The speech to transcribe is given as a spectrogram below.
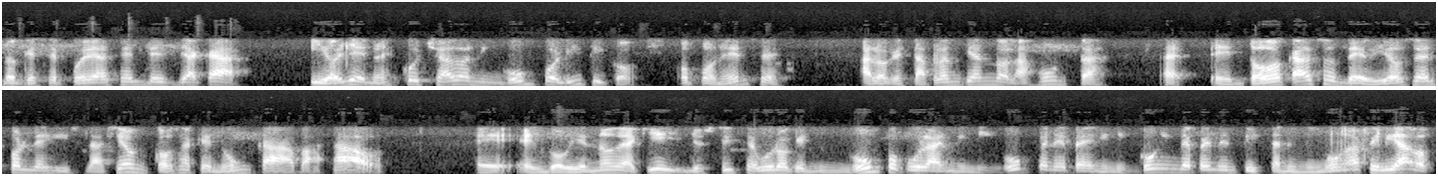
lo que se puede hacer desde acá. Y oye, no he escuchado a ningún político oponerse a lo que está planteando la Junta. Eh, en todo caso, debió ser por legislación, cosa que nunca ha pasado. Eh, el gobierno de aquí, yo estoy seguro que ningún popular, ni ningún PNP, ni ningún independentista, ni ningún afiliado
